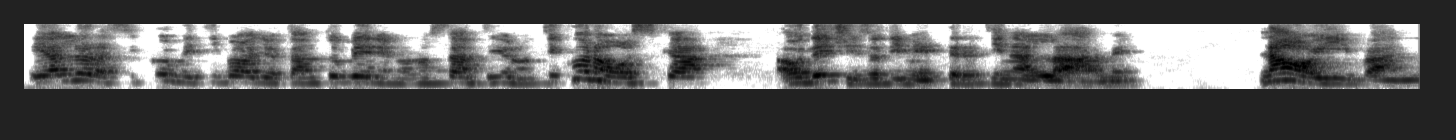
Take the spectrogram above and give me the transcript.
e allora siccome ti voglio tanto bene nonostante io non ti conosca, ho deciso di metterti in allarme. No Ivan,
